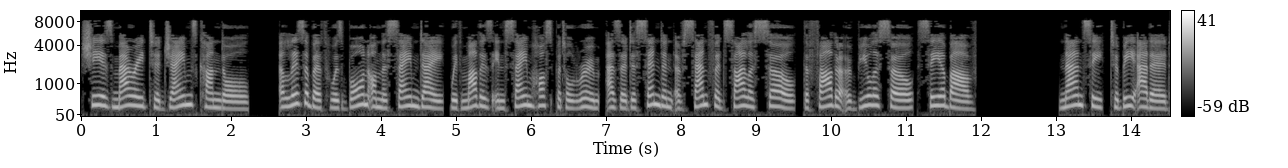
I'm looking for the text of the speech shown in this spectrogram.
She is married to James Kundal. Elizabeth was born on the same day, with mothers in same hospital room, as a descendant of Sanford Silas Searle, the father of Beulah Searle see above. Nancy, to be added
